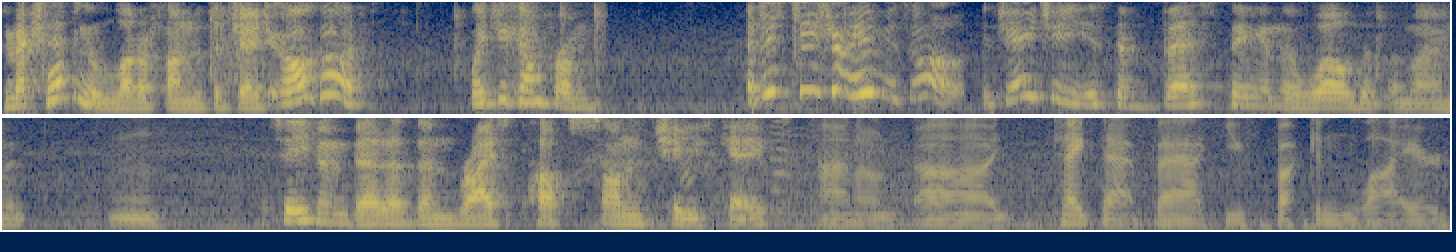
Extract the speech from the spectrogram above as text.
I'm actually having a lot of fun with the JG. Oh god! Where'd you come from? I just two-shot him as well. The JG is the best thing in the world at the moment. Mm, It's even better than rice puffs on cheesecake. I don't. Uh, take that back, you fucking liar.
